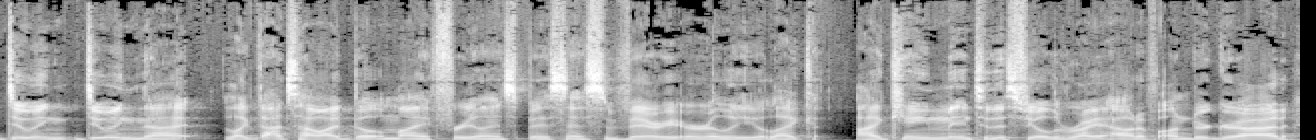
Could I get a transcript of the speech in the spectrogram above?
doing doing that like that's how i built my freelance business very early. Like i came into this field right out of undergrad.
